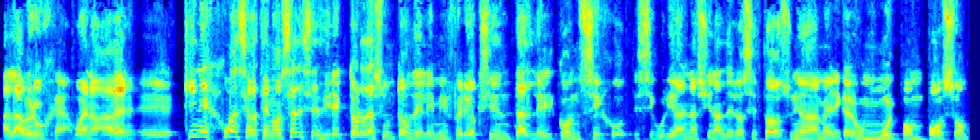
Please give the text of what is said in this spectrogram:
A la bruja. Bueno, a ver, eh, ¿quién es Juan Sebastián González? Es director de asuntos del hemisferio occidental del Consejo de Seguridad Nacional de los Estados Unidos de América, algo muy pomposo,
